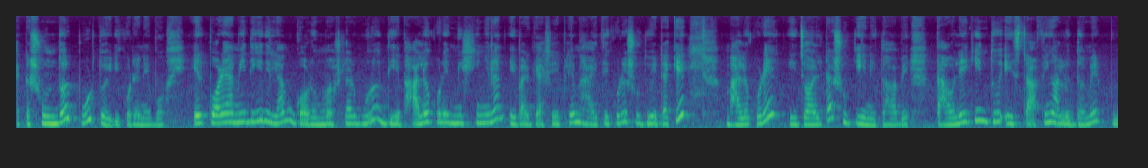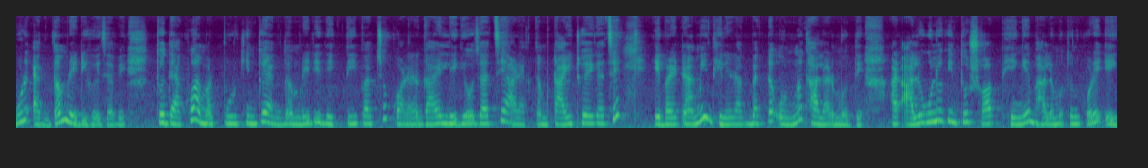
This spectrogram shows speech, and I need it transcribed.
একটা সুন্দর পুর তৈরি করে নেব। এরপরে আমি দিয়ে দিলাম গরম মশলার গুঁড়ো, দিয়ে ভালো করে মিশিয়ে নিলাম। এবার গ্যাসের ফ্লেম হাইতে করে শুধু এটাকে ভালো করে এই জলটা শুকিয়ে নিতে হবে। তাহলেই কিন্তু এই স্টাফিং আলুর দমের পুর একদম রেডি হয়ে যাবে। তো দেখো আমার পুর কিন্তু একদম রেডি দেখতেই পাচ্ছ, কড়ার গায়ে লেগেও যাচ্ছে আর একদম টাইট হয়ে গেছে। এবার এটা আমি ঢেলে রাখব একটা অন্য থালার মধ্যে। আর আলুগুলো কিন্তু সব ভেঙে ভালো মতন করে এই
